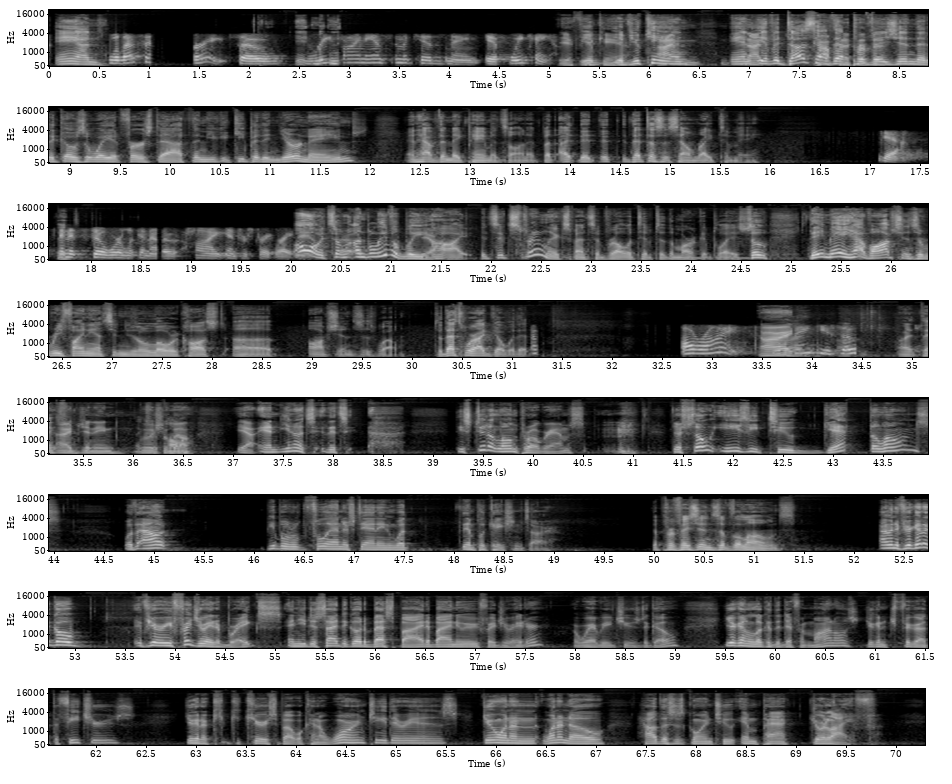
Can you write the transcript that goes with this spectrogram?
And Well, that sounds great. So It- refinance in the kid's name if we can. If you if, can, if you can, I'm and if it does have that confident provision that, it goes away at first death, then you could keep it in your names and have them make payments on it. But I, it, it, that doesn't sound right to me. Yeah. And it's still we're looking at a high interest rate right now. Oh, it's um, so- unbelievably Yeah. high. It's extremely expensive relative to the marketplace. So they may have options of refinancing to lower cost uh, options as well. So that's where I'd go with it. All right. All right. Well, thank you so All right, thanks. All right, for- Janine, we for wish you calling. well. Yeah, and you know it's it's these student loan programs. They're so easy to get the loans without people fully understanding what the implications are. the provisions of the loans. I mean, if you're going to go, if your refrigerator breaks and you decide to go to Best Buy to buy a new refrigerator or wherever you choose to go, you're going to look at the different models. You're going to figure out the features. You're going to keep curious about what kind of warranty there is. You're going to want to know how this is going to impact your life.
